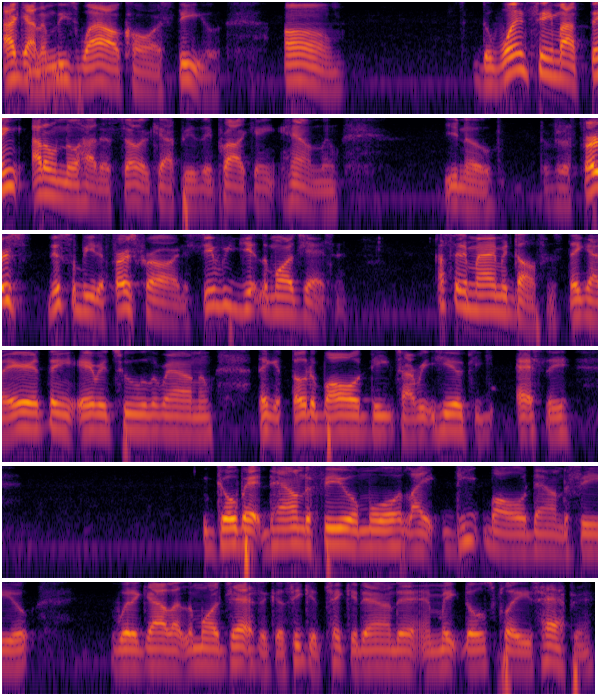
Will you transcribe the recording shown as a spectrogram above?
I got mm-hmm. them these wild cards still. Um, the one team I think I don't know how the salary cap is. They probably can't handle them. You know, the first this will be the first priority. See if we get Lamar Jackson. I say the Miami Dolphins. They got everything, every tool around them. They can throw the ball deep. Tyreek Hill can actually go back down the field more, like deep ball down the field with a guy like Lamar Jackson because he could take it down there and make those plays happen.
